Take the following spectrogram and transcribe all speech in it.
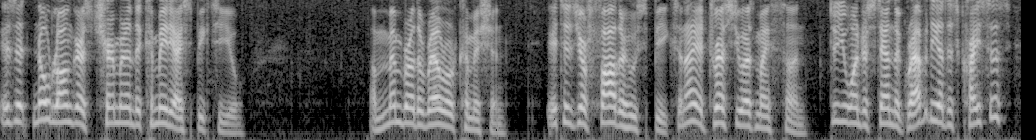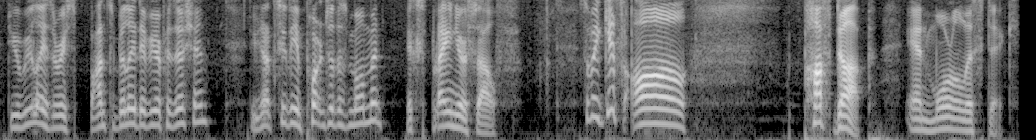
Is it no longer as chairman of the committee I speak to you? A member of the Railroad Commission. It is your father who speaks, and I address you as my son. Do you understand the gravity of this crisis? Do you realize the responsibility of your position? Do you not see the importance of this moment? Explain yourself. So he gets all puffed up and moralistic.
